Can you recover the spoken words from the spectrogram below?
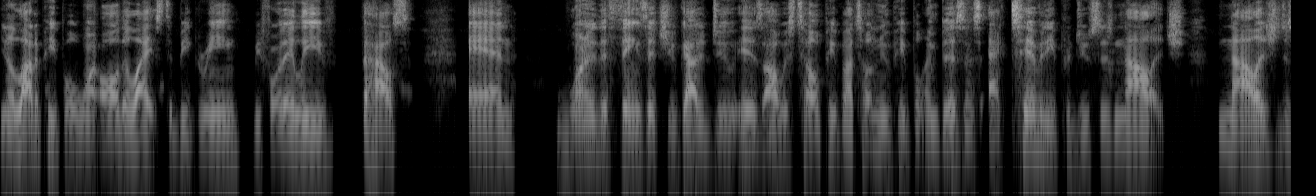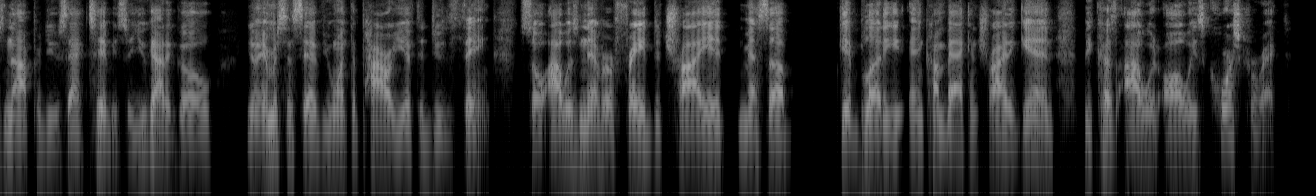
You know, a lot of people want all the lights to be green before they leave the house, and one of the things that you've got to do is I always tell people, I tell new people in business, activity produces knowledge. Knowledge does not produce activity. So you got to go, you know, Emerson said, if you want the power, you have to do the thing. So I was never afraid to try it, mess up, get bloody, and come back and try it again because I would always course correct,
